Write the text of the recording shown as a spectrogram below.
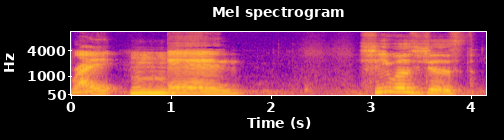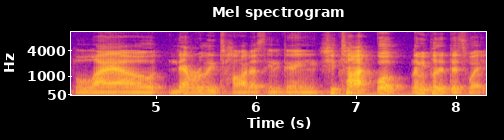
Right? Mhm. And she was just loud, never really taught us anything. She taught, well, let me put it this way.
